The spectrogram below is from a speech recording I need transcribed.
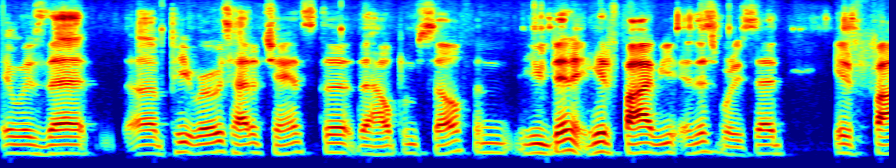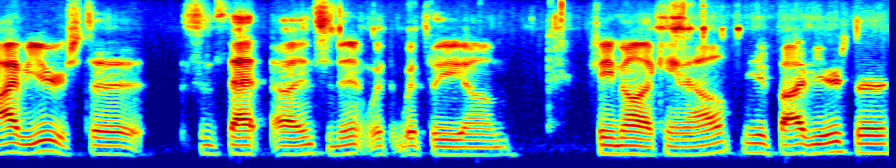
it was that uh, Pete Rose had a chance to, to help himself and he didn't. He had five years, and this is what he said. He had five years to since that uh, incident with with the um, female that came out. He had five years to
